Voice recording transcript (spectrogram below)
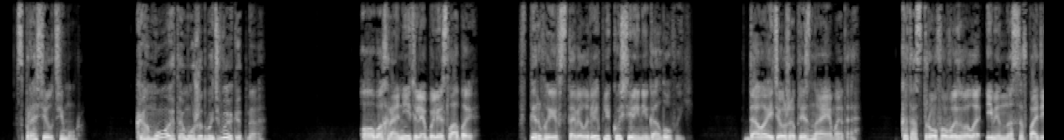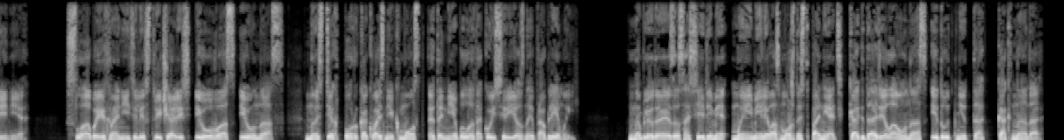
— спросил Тимур. «Кому это может быть выгодно?» Оба хранителя были слабы. Впервые вставил реплику Сиренеголовый. «Давайте уже признаем это. Катастрофа вызвала именно совпадение. Слабые хранители встречались и у вас, и у нас, но с тех пор, как возник мост, это не было такой серьезной проблемой. Наблюдая за соседями, мы имели возможность понять, когда дела у нас идут не так, как надо.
